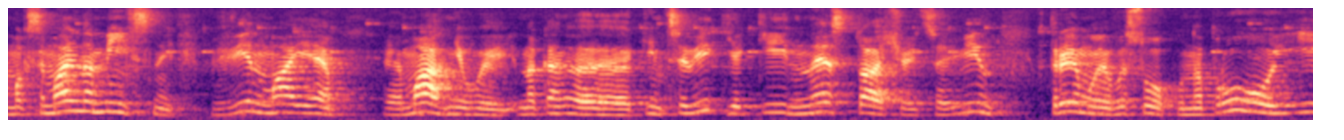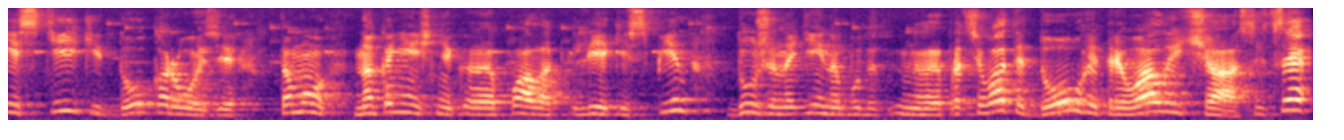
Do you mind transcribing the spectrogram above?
максимально міцний. Він має магнієвий нака- е, кінцевик, який не стачується. Він втримує високу напругу і стійкий до корозії. Тому наконечник е, палок Лекі Спін дуже надійно буде е, працювати довгий тривалий час. І це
